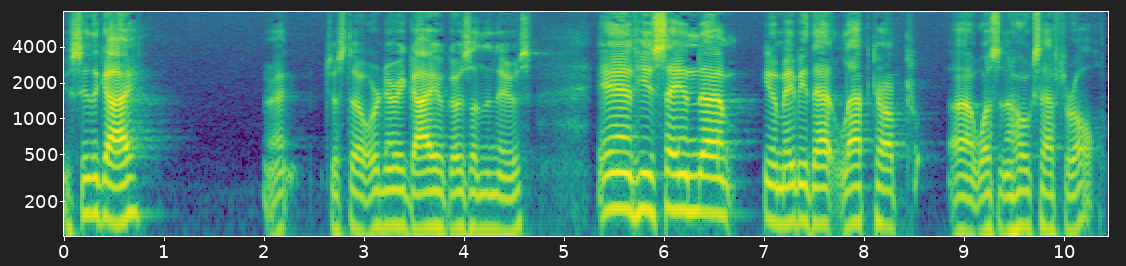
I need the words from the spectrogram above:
you see the guy, right? Just an ordinary guy who goes on the news. And he's saying, um, you know, maybe that laptop uh, wasn't a hoax after all.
